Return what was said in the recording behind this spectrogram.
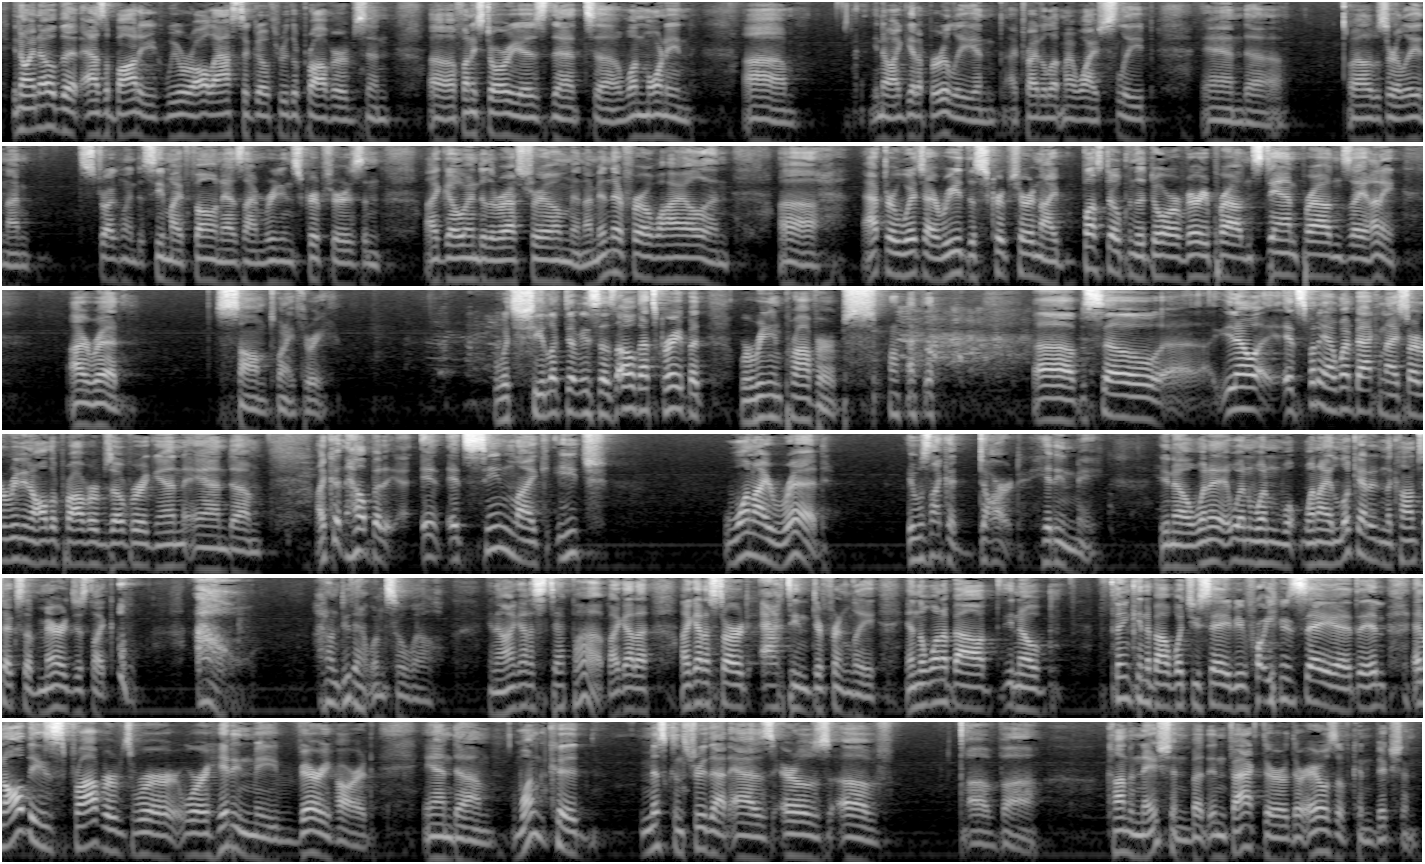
you know, I know that as a body, we were all asked to go through the Proverbs. And uh, a funny story is that uh, one morning, um, you know, I get up early and I try to let my wife sleep. And, uh, well, it was early and I'm struggling to see my phone as I'm reading scriptures. And I go into the restroom and I'm in there for a while. And, uh, after which I read the scripture and I bust open the door very proud and stand proud and say, honey, I read Psalm 23. Which she looked at me and says, Oh, that's great, but we're reading Proverbs. uh, so, uh, you know, it's funny. I went back and I started reading all the Proverbs over again, and um, I couldn't help but it, it, it seemed like each one I read, it was like a dart hitting me. You know, when it, when when when I look at it in the context of marriage, it's like, ooh, ow, I don't do that one so well. You know, I got to step up. I got to I got to start acting differently. And the one about, you know, thinking about what you say before you say it and and all these proverbs were were hitting me very hard. And um, one could misconstrue that as arrows of of uh, condemnation, but in fact, they're they're arrows of conviction.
